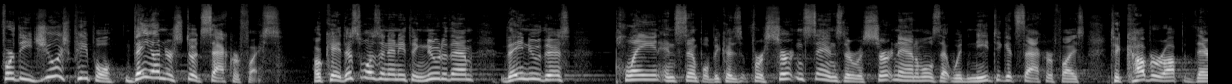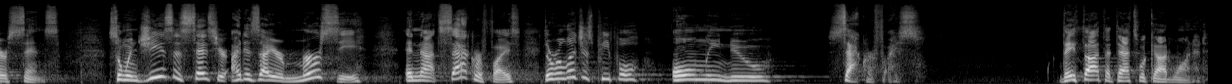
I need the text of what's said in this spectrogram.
For the Jewish people, they understood sacrifice. Okay, this wasn't anything new to them. They knew this plain and simple because for certain sins, there were certain animals that would need to get sacrificed to cover up their sins. So when Jesus says here, I desire mercy and not sacrifice, the religious people only knew sacrifice. They thought that that's what God wanted.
